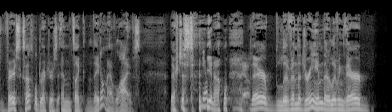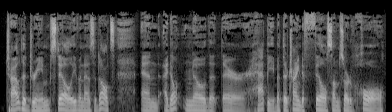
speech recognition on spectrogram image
very successful directors, and it's like they don't have lives. They're just Yep. you know Yeah. they're living the dream. They're living their childhood dream still, even as adults. And I don't know that they're happy, but they're trying to fill some sort of hole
